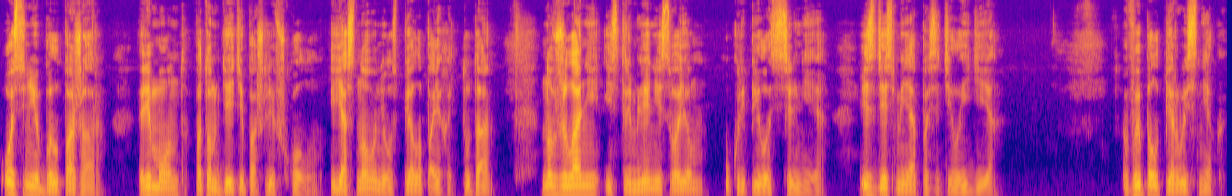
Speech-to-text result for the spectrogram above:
Осенью был пожар, ремонт, потом дети пошли в школу, и я снова не успела поехать туда, но в желании и стремлении своем укрепилась сильнее, и здесь меня посетила идея. Выпал первый снег,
